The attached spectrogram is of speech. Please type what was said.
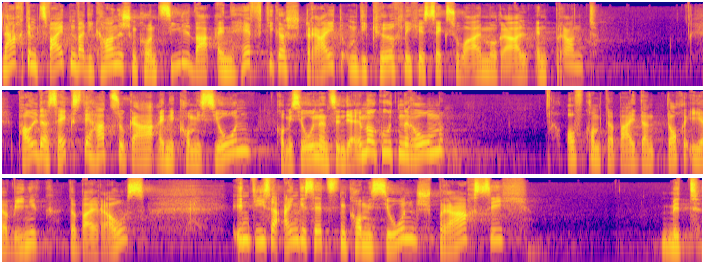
Nach dem Zweiten Vatikanischen Konzil war ein heftiger Streit um die kirchliche Sexualmoral entbrannt. Paul VI. hat sogar eine Kommission, Kommissionen sind ja immer gut in Rom, oft kommt dabei dann doch eher wenig dabei raus. In dieser eingesetzten Kommission sprach sich mit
